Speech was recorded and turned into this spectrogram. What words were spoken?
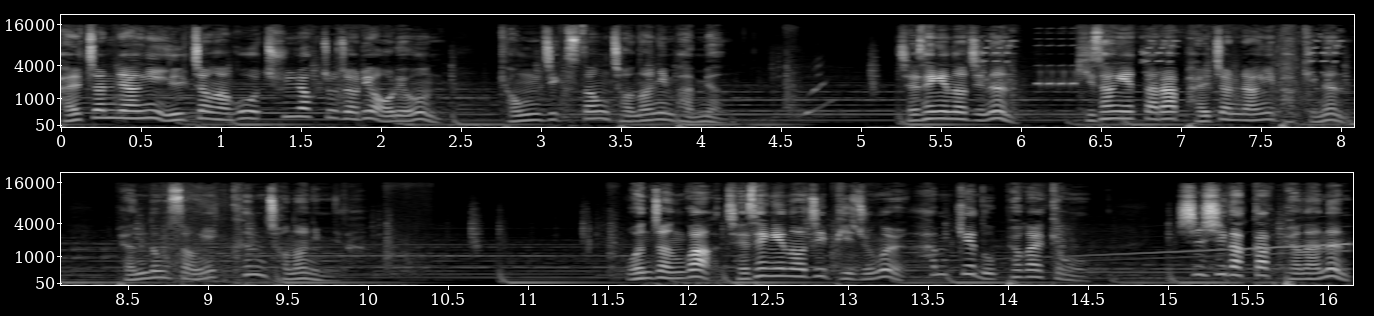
발전량이 일정하고 출력 조절이 어려운 경직성 전원인 반면 재생에너지는 기상에 따라 발전량이 바뀌는 변동성이 큰 전원입니다. 원전과 재생에너지 비중을 함께 높여갈 경우 시시각각 변하는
